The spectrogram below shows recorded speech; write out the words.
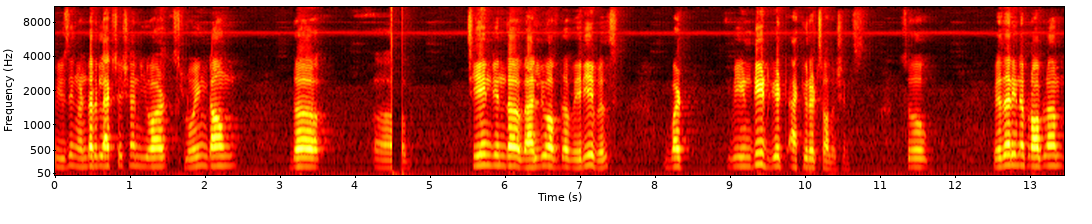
using under relaxation you are slowing down the uh, change in the value of the variables, but we indeed get accurate solutions. So, whether in a problem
